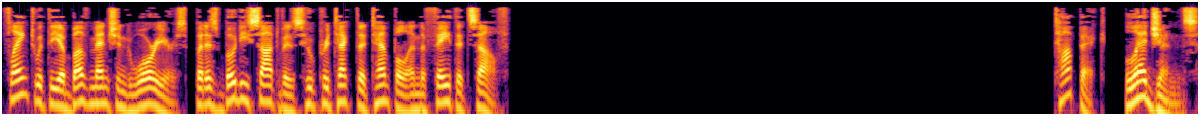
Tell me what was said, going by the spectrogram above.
flanked with the above-mentioned warriors, but as bodhisattvas who protect the temple and the faith itself. Legends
